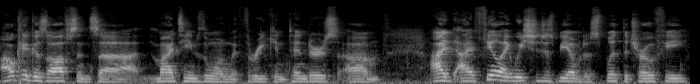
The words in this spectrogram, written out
I'll kick us off since uh, my team's the one with three contenders. Um, I, I feel like we should just be able to split the trophy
